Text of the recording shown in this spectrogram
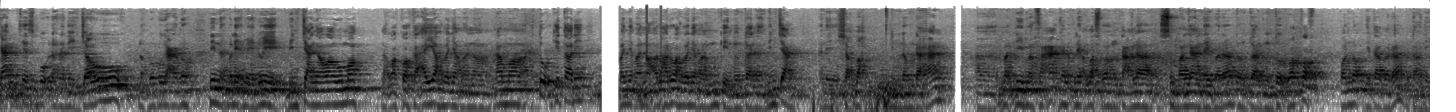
kan? Saya sebut dah tadi jauh nak berperang tu. Ni nak balik ambil duit bincang dengan orang rumah. Nak wakaf kat ayah banyak mana. Nama tok kita ni banyak mana. Arwah-arwah banyak mana. Mungkin tuan-tuan bincang. Ini insyaAllah mudah-mudahan uh, dimanfaatkan oleh Allah SWT sumbangan daripada tuan-tuan untuk wakaf pondok kita pada petang ini.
